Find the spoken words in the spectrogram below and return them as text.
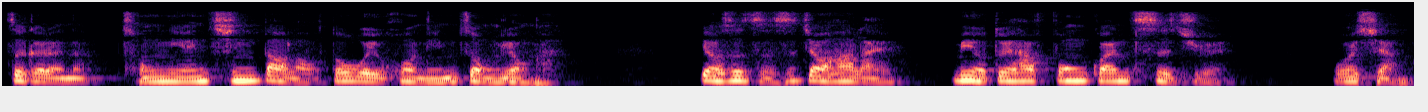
这个人呢，从年轻到老都未获您重用啊。要是只是叫他来，没有对他封官赐爵，我想。”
